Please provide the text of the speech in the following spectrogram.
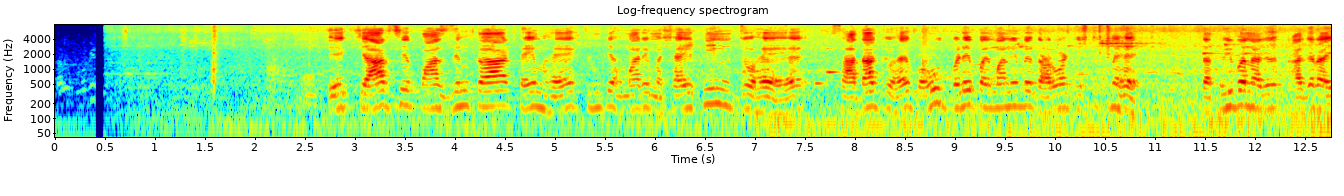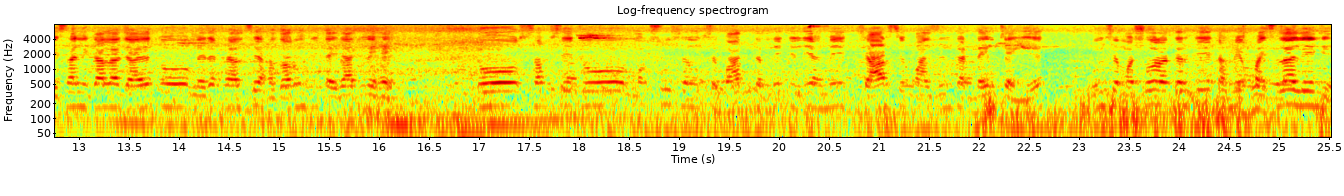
ಸ್ವಲ್ಪ. एक चार से पाँच दिन का टाइम है, क्योंकि हमारे मशाइकिन जो है, सादात जो है, बहुत बड़े पैमाने में धारवाड़ डिस्ट्रिक्ट में है। तकरीबन अगर अगर ऐसा निकाला जाए तो मेरे ख्याल से हज़ारों की तादाद में है। तो सबसे जो मखसूस है उनसे बात करने के लिए हमें चार से पाँच दिन का टाइम चाहिए। उनसे मशवरा करके हमें फैसला लेंगे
